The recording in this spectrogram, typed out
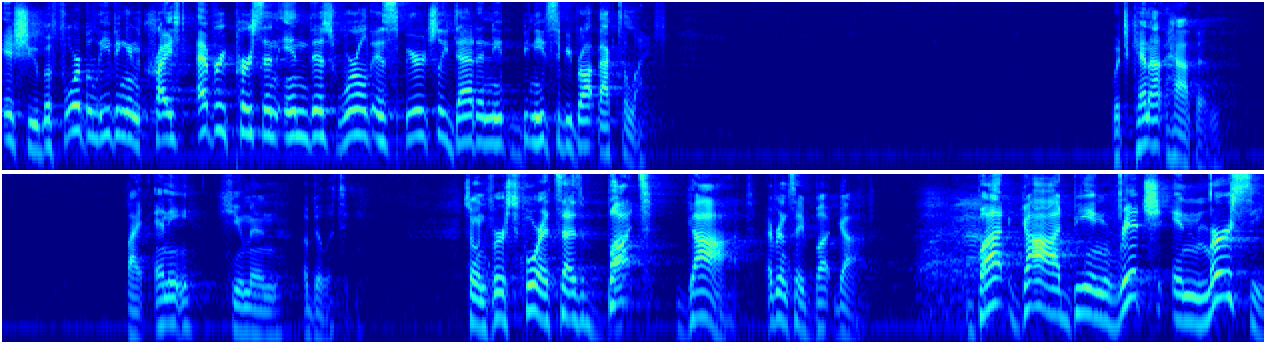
issue. Before believing in Christ, every person in this world is spiritually dead and need, needs to be brought back to life. Which cannot happen by any human ability. So in verse 4, it says, But God. Everyone say, But God. But God, being rich in mercy,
